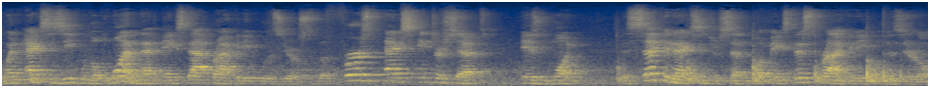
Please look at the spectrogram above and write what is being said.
when x is equal to 1, that makes that bracket equal to 0. So the first x-intercept is 1. The second x-intercept, what makes this bracket equal to 0,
